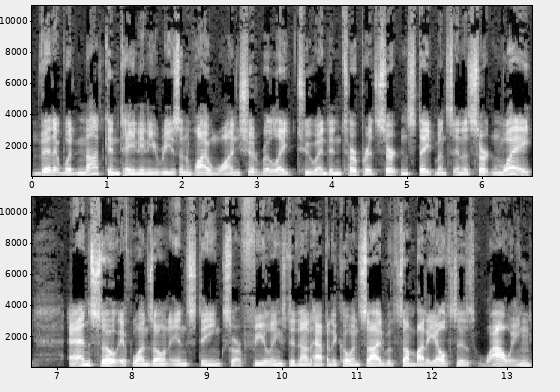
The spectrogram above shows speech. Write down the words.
then it would not contain any reason why one should relate to and interpret certain statements in a certain way, and so if one's own instincts or feelings did not happen to coincide with somebody else's wowing,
